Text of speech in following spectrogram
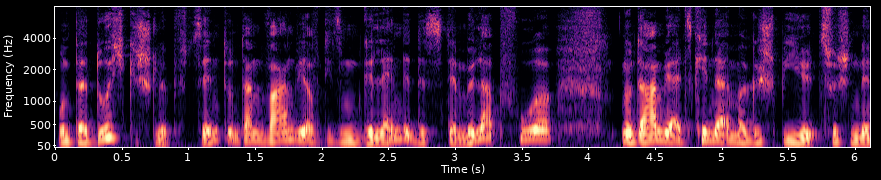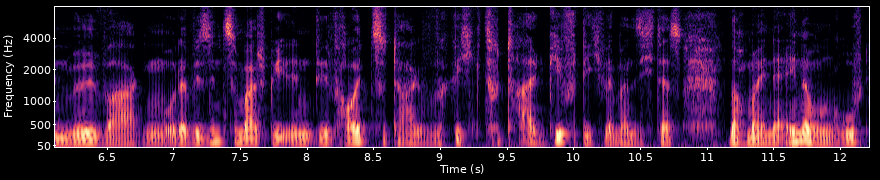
und da durchgeschlüpft sind. Und dann waren wir auf diesem Gelände des, der Müllabfuhr und da haben wir als Kinder immer gespielt zwischen den Müllwagen. Oder wir sind zum Beispiel in, heutzutage wirklich total giftig, wenn man sich das nochmal in Erinnerung ruft.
